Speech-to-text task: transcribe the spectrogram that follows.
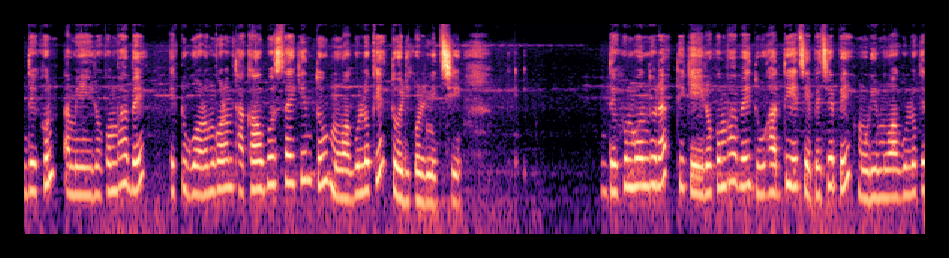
দেখুন, আমি এইরকমভাবে একটু গরম গরম থাকা অবস্থায় কিন্তু মোয়াগুলোকে তৈরি করে নিচ্ছি। দেখুন বন্ধুরা, ঠিক এইরকমভাবে দু হাত দিয়ে চেপে চেপে মুড়ি মোয়াগুলোকে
